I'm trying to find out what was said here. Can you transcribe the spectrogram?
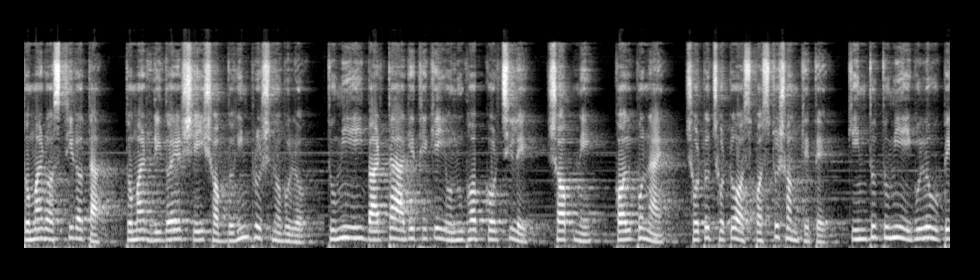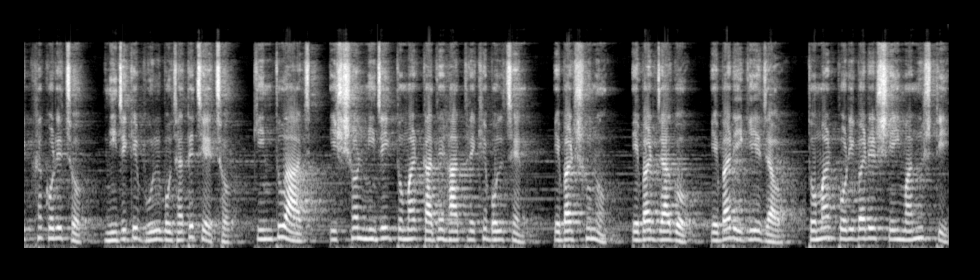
তোমার অস্থিরতা তোমার হৃদয়ের সেই শব্দহীন প্রশ্নগুলো, তুমি এই বার্তা আগে থেকেই অনুভব করছিলে, স্বপ্নে, কল্পনায়, ছোট ছোট অস্পষ্ট সংকেতে। কিন্তু তুমি এগুলো উপেক্ষা করেছ, নিজেকে ভুল বোঝাতে চেয়েছ। কিন্তু আজ, ঈশ্বর নিজেই তোমার কাঁধে হাত রেখে বলছেন, এবার শুনো, এবার জাগো, এবার এগিয়ে যাও। তোমার পরিবারের সেই মানুষটি,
